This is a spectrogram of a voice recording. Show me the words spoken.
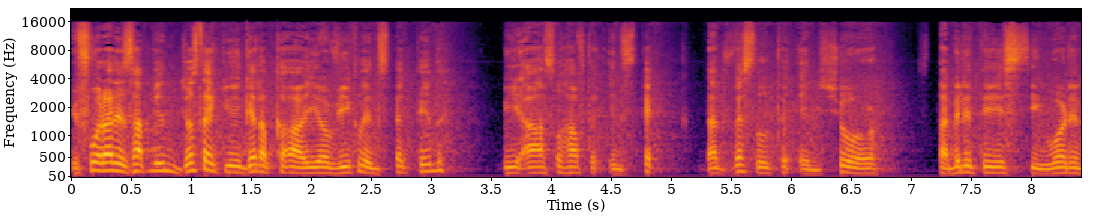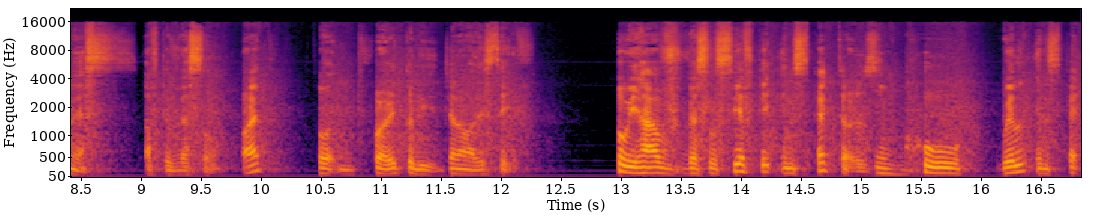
Before that is happening, just like you get a car, your vehicle inspected, we also have to inspect that vessel to ensure stability, seaworthiness of the vessel, right? So for it to be generally safe. So we have vessel safety inspectors mm-hmm. who will inspect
